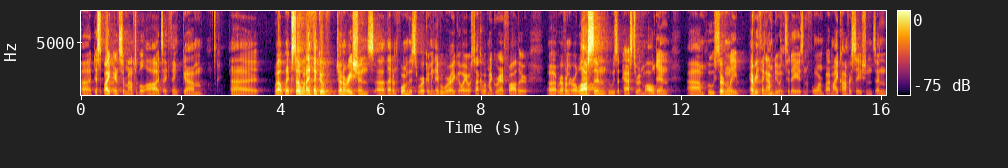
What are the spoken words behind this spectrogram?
uh, despite insurmountable odds. I think, um, uh, well, but so when I think of generations uh, that inform this work, I mean, everywhere I go, I always talk about my grandfather, uh, Reverend Earl Lawson, who was a pastor in Malden, um, who certainly everything I'm doing today is informed by my conversations and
